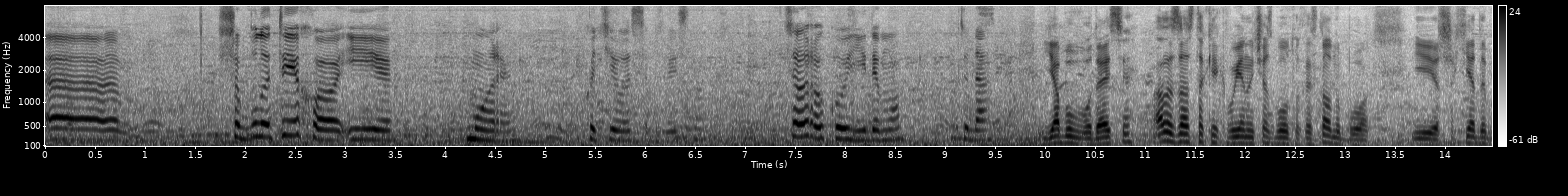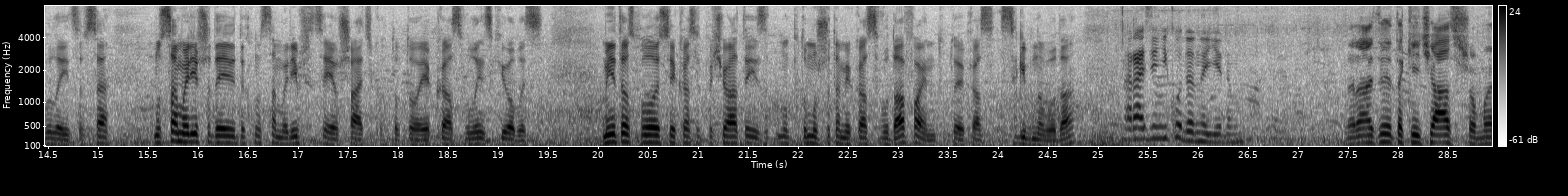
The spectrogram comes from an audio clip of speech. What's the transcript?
Е, щоб було тихо і море. Хотілося б, звісно. Цього року їдемо туди. Я був в Одесі, але зараз так як воєнний час було трохи складно, бо і шахеди були, і це все. Ну, саме ліпше, де я віддихнув, саме ліпше це є в Шацьку, тобто якраз в Волинській області. Мені там сподобалося якраз відпочивати, ну, тому що там якраз вода файна, тобто якраз срібна вода. Наразі нікуди не їдемо. Наразі такий час, що ми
